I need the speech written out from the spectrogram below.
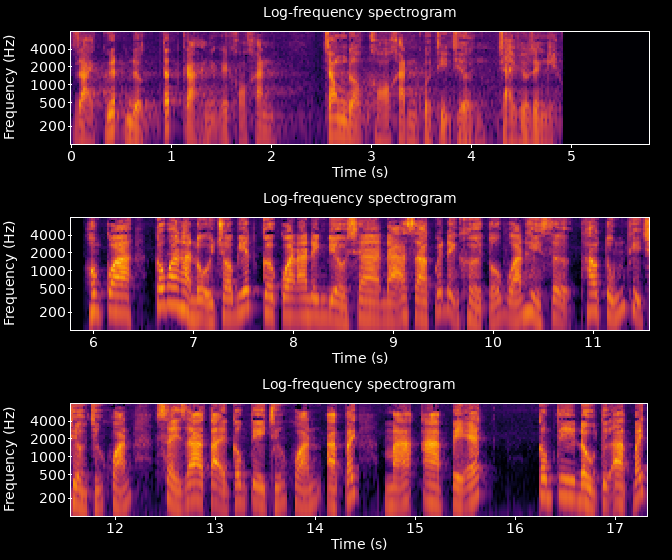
giải quyết được tất cả những cái khó khăn, trong đó khó khăn của thị trường trái phiếu doanh nghiệp. Hôm qua, Công an Hà Nội cho biết cơ quan an ninh điều tra đã ra quyết định khởi tố vụ án hình sự thao túng thị trường chứng khoán xảy ra tại công ty chứng khoán APEC mã APS, công ty đầu tư APEC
